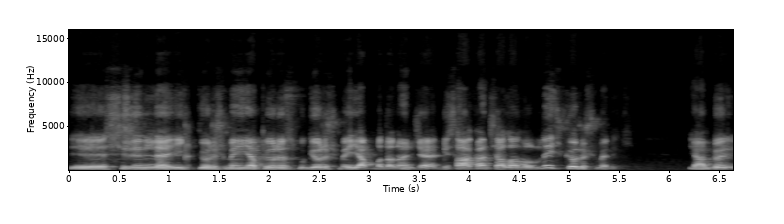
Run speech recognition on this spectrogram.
e, sizinle ilk görüşmeyi yapıyoruz. Bu görüşmeyi yapmadan önce biz Hakan Çalhanoğlu'yla hiç görüşmedik. Yani böyle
